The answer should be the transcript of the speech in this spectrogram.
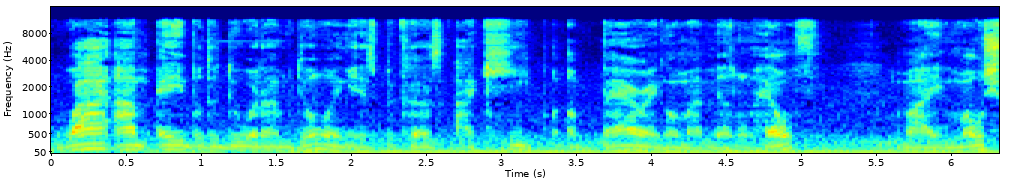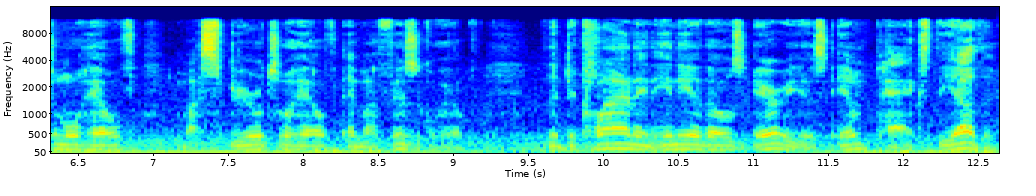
Why I'm able to do what I'm doing is because I keep a bearing on my mental health, my emotional health, my spiritual health, and my physical health. The decline in any of those areas impacts the other.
